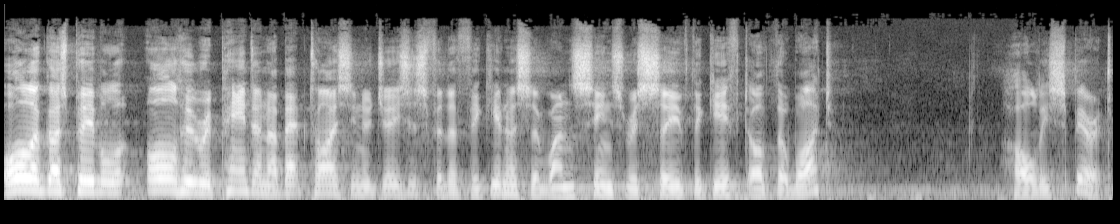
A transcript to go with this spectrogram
all of God's people, all who repent and are baptized into Jesus for the forgiveness of one's sins receive the gift of the what? Holy Spirit.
